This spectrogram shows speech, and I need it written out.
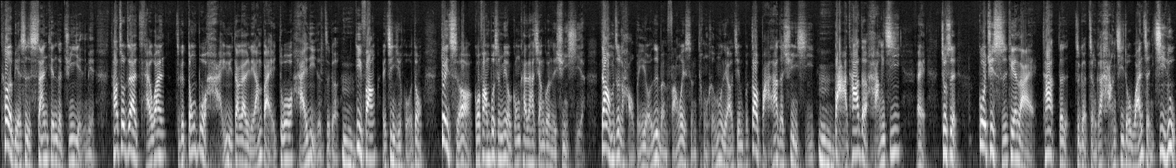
特别是三天的军演里面，他就在台湾这个东部海域大概两百多海里的这个地方来进行活动。对此哦，国防部是没有公开它相关的讯息啊。但我们这个好朋友日本防卫省统合幕僚监部倒把他的讯息，嗯，把他的航机，哎，就是。过去十天来，他的这个整个航机都完整记录。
